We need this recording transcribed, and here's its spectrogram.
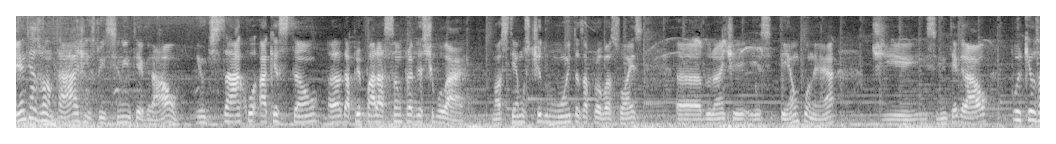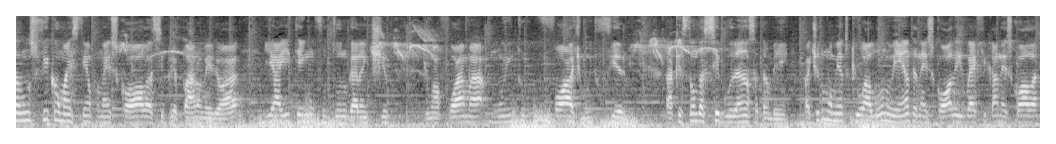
Dentre as vantagens do ensino integral, eu destaco a questão uh, da preparação para vestibular. Nós temos tido muitas aprovações uh, durante esse tempo, né? de ensino integral, porque os alunos ficam mais tempo na escola, se preparam melhor e aí tem um futuro garantido de uma forma muito forte, muito firme. A questão da segurança também. A partir do momento que o aluno entra na escola e vai ficar na escola,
